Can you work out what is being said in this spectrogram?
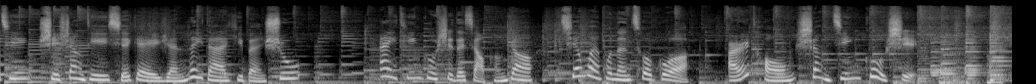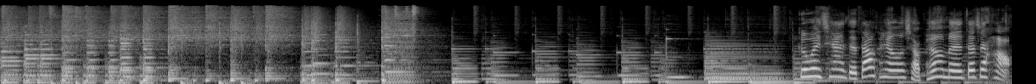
经是上帝写给人类的一本书，爱听故事的小朋友千万不能错过儿童圣经故事。各位亲爱的大朋友、小朋友们，大家好，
